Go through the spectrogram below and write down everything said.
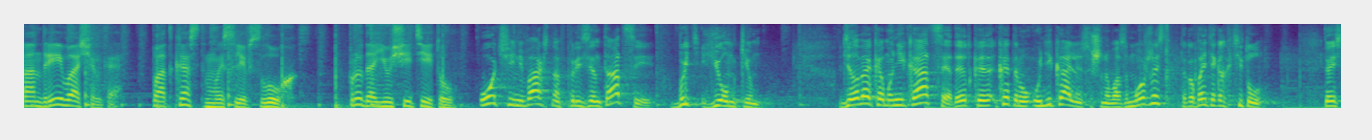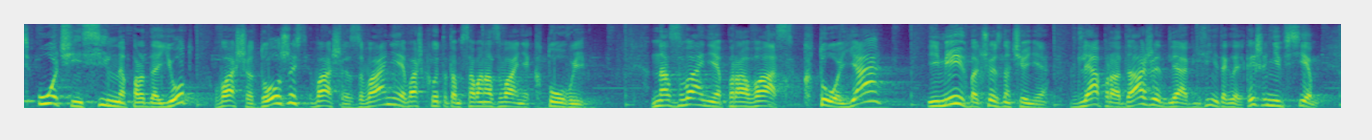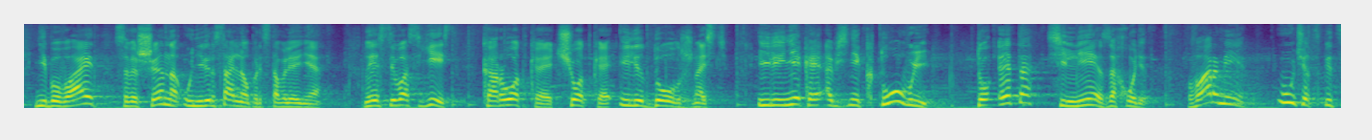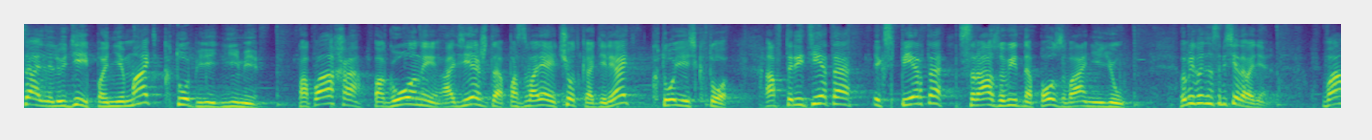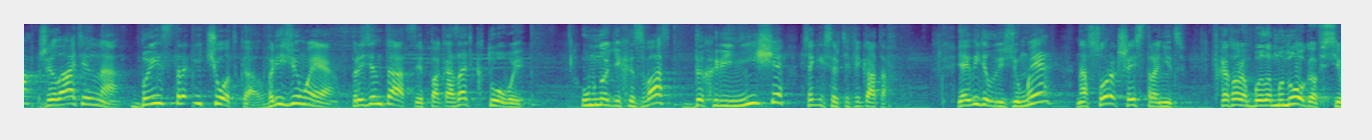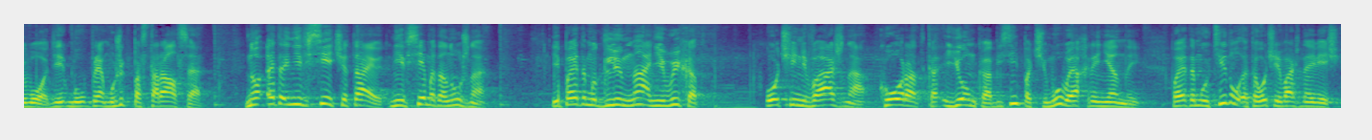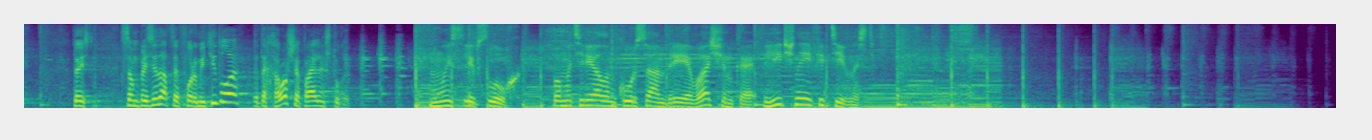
Андрей Ващенко. Подкаст «Мысли вслух». Продающий титул. Очень важно в презентации быть емким. Деловая коммуникация дает к этому уникальную совершенно возможность, такое понятие, как титул. То есть очень сильно продает ваша должность, ваше звание, ваше какое-то там самоназвание, кто вы. Название про вас, кто я, имеет большое значение для продажи, для объяснения и так далее. Конечно, не всем. Не бывает совершенно универсального представления. Но если у вас есть короткая, четкая или должность, или некое объяснение, кто вы, то это сильнее заходит. В армии учат специально людей понимать, кто перед ними. Папаха, погоны, одежда позволяет четко отделять, кто есть кто. Авторитета эксперта сразу видно по званию. Вы приходите на собеседование. Вам желательно быстро и четко в резюме, в презентации показать, кто вы. У многих из вас дохренище всяких сертификатов. Я видел резюме на 46 страниц, в котором было много всего. Прям мужик постарался. Но это не все читают, не всем это нужно. И поэтому длина не выход. Очень важно, коротко, емко объяснить, почему вы охрененный. Поэтому титул – это очень важная вещь. То есть самопрезентация в форме титула – это хорошая, правильная штука. «Мысли вслух». По материалам курса Андрея Ващенко «Личная эффективность».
